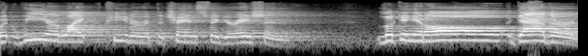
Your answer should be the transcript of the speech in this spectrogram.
But we are like Peter at the Transfiguration, looking at all gathered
